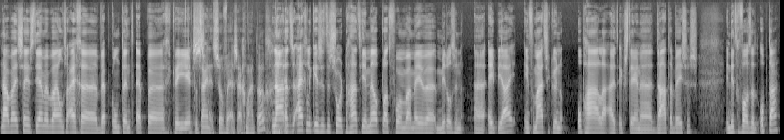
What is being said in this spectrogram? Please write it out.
nou, bij CSDM hebben wij onze eigen webcontent app uh, gecreëerd. Dat zijn het zover, zeg maar, toch? Nou, dat is, eigenlijk is het een soort HTML-platform waarmee we middels een uh, API informatie kunnen ophalen uit externe databases. In dit geval is dat Opta.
